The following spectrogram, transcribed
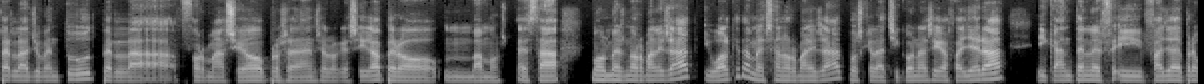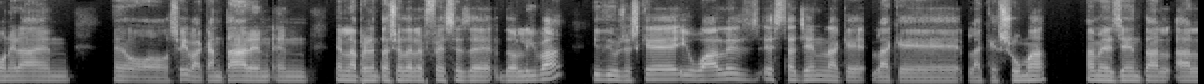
per la joventut, per la formació, procedència o el que siga, però, mm, vamos, està molt més normalitzat, igual que també s'ha normalitzat pues, que la xicona siga fallera i canten les, i falla de pregonera en, eh, o sí, va cantar en, en, en la presentació de les festes d'Oliva i dius, és que igual és esta gent la que, la que, la que suma a més gent al, al,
